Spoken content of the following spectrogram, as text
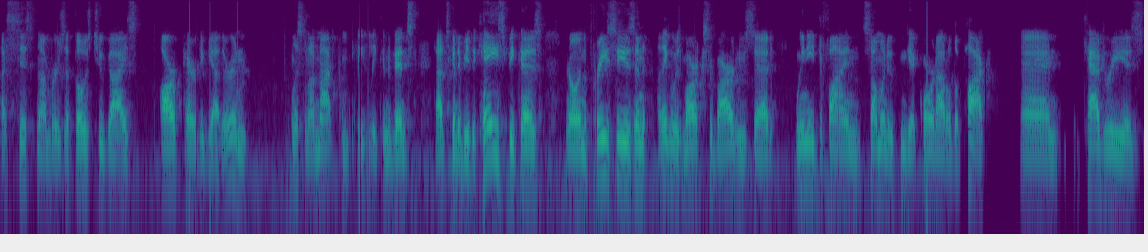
assist numbers if those two guys are paired together. And listen, I'm not completely convinced that's going to be the case because, you know, in the preseason, I think it was Marc Savard who said, we need to find someone who can get Coronato the puck. And Kadri is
